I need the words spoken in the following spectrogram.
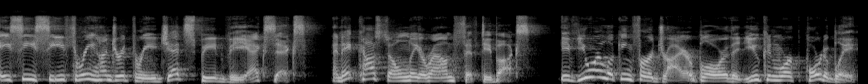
ACC 303 Jet Speed VX6, and it costs only around 50 bucks. If you are looking for a dryer blower that you can work portably,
